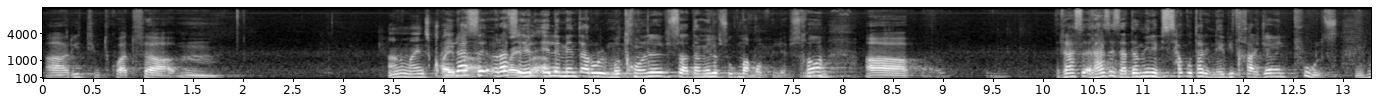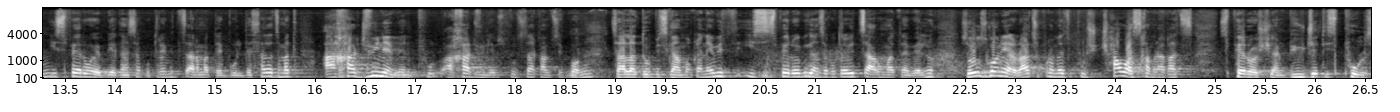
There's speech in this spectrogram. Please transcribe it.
რითი ვთქვათ, ანუ მაინც ყובה. აი რას რას ელემენტარულ მოთხოვნილებს ადამიანებს უკმაყოფილებს, ხო? აა რას რაზეც ადამიანები საკუთარი ნებით ხარჯავენ ფულს ის სფეროებია განსაკუთრებით წარმატებული და სადაც მათ ახარჯვინებენ ახარჯვინებს ფულს სახელმწიფო ძალადობის გამოყენებით ის სფეროები განსაკუთრებით წარმატებელი ნუ ზოგს გონია რომ რაც უფრო მეც ფულს ჩავასხამ რაღაც სფეროში ან ბიუჯეტის ფულს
